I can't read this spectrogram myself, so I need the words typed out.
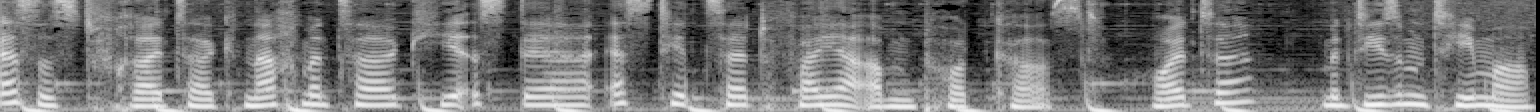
Es ist Freitagnachmittag, hier ist der STZ Feierabend Podcast. Heute mit diesem Thema.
